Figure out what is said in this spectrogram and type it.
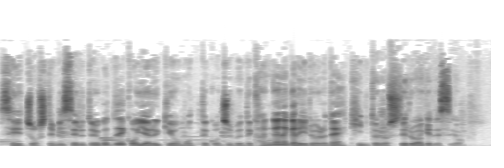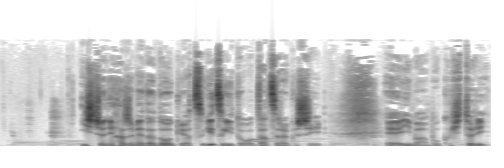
成長してみせるということでこうやる気を持ってこう自分で考えながらいろいろね筋トレをしてるわけですよ。一緒に始めた同期は次々と脱落し、えー、今は僕一人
